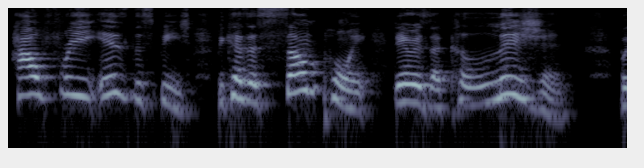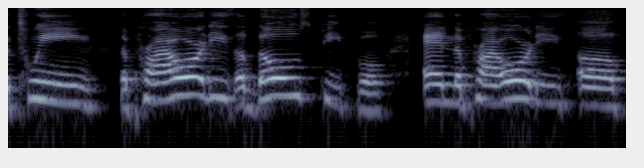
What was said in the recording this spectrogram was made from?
How free is the speech? Because at some point there is a collision between the priorities of those people and the priorities of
